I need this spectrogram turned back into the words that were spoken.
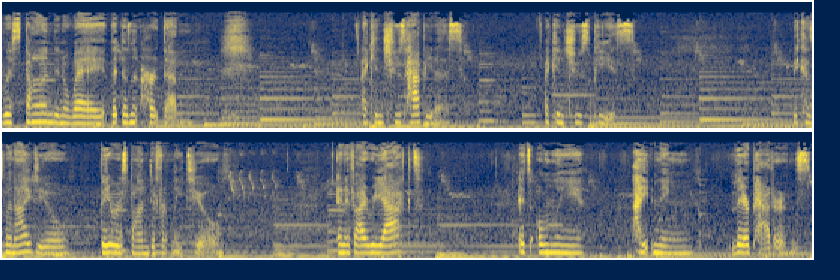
respond in a way that doesn't hurt them. I can choose happiness. I can choose peace. Because when I do, they respond differently too. And if I react, it's only heightening their patterns,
